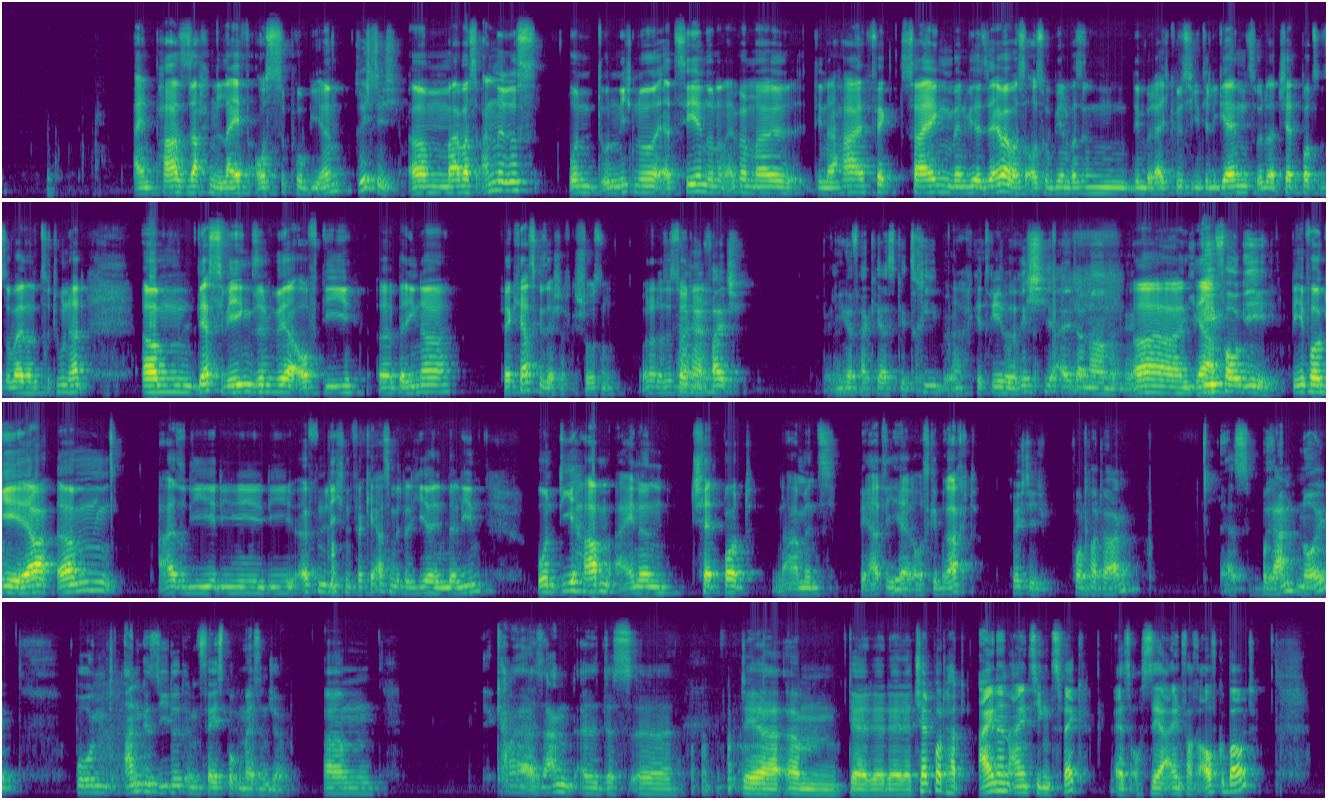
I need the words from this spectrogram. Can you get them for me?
ein paar Sachen live auszuprobieren. Richtig. Ähm, mal was anderes und, und nicht nur erzählen, sondern einfach mal den Aha-Effekt zeigen, wenn wir selber was ausprobieren, was in dem Bereich künstliche Intelligenz oder Chatbots und so weiter zu tun hat. Ähm, deswegen sind wir auf die äh, Berliner Verkehrsgesellschaft gestoßen, oder? Das ist ja, ja falsch. Berliner Verkehrsgetriebe. Ach, Getriebe. So richtig alter Name. Äh, die ja. BVG. BVG, ja. Ähm, also die, die, die öffentlichen Verkehrsmittel hier in Berlin. Und die haben einen Chatbot namens Berti herausgebracht. Richtig, vor ein paar Tagen. Er ist brandneu und angesiedelt im Facebook Messenger. Ähm, kann man ja sagen, also das, äh, der, ähm, der, der, der Chatbot hat einen einzigen Zweck. Er ist auch sehr einfach aufgebaut.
